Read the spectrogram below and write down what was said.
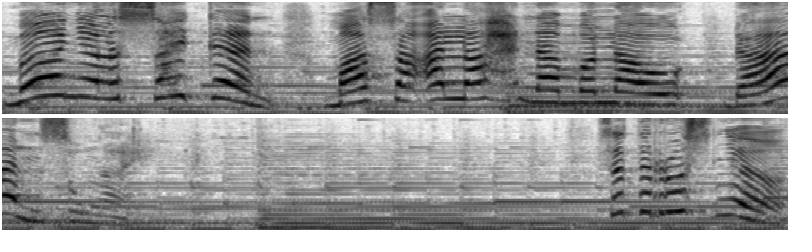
menyelesaikan masalah nama laut dan sungai. Seterusnya,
